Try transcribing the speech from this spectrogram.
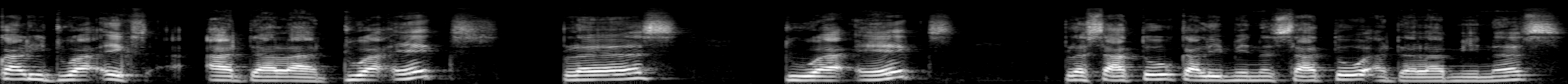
kali 2X adalah 2X plus 2X plus 1 kali minus 1 adalah minus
